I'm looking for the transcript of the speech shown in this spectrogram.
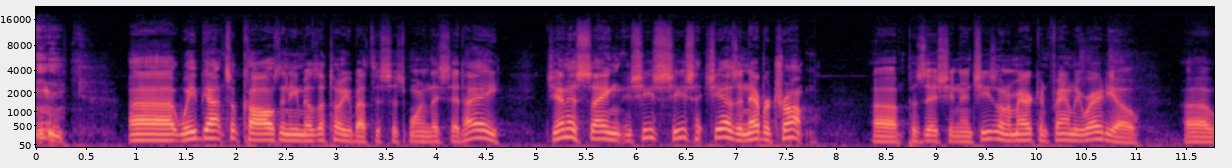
uh, we've got some calls and emails. I told you about this this morning. They said, "Hey, Jenna's saying she's she's she has a never Trump uh, position and she's on American Family Radio." Uh,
